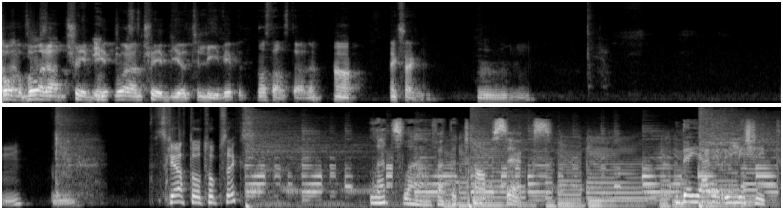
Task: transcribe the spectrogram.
Vå- Våran tribute, våran tribute till Livi någonstans där. Eller? Ja, exakt. Mm. Mm. Skratta åt topp 6. Let's laugh at the top six. They are really shit.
